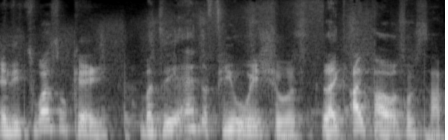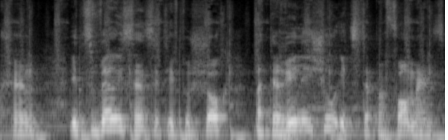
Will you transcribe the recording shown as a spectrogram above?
and it was okay, but they had a few issues, like high power consumption, it's very sensitive to shock, but the real issue is the performance.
